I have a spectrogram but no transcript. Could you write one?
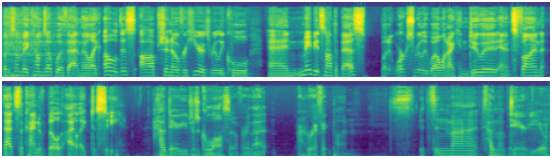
But if somebody comes up with that and they're like, "Oh, this option over here is really cool," and maybe it's not the best, but it works really well when I can do it and it's fun. That's the kind of build I like to see. How dare you just gloss over that horrific pun? It's in my. It's How in my dare you?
